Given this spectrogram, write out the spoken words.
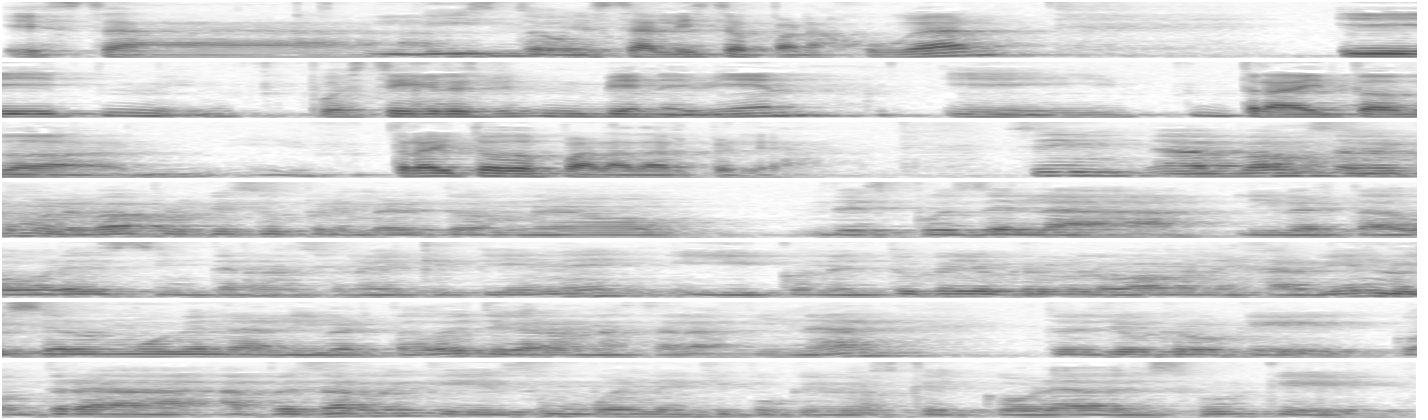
está, listo. está listo para jugar. Y pues Tigres viene bien y trae todo, trae todo para dar pelea. Sí, vamos a ver cómo le va porque es su primer torneo después de la Libertadores Internacional que tiene y con el Tuca yo creo que lo va a manejar bien, lo hicieron muy bien en la Libertadores, llegaron hasta la final, entonces yo creo que contra, a pesar de que es un buen equipo que vemos que Corea del Sur, que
